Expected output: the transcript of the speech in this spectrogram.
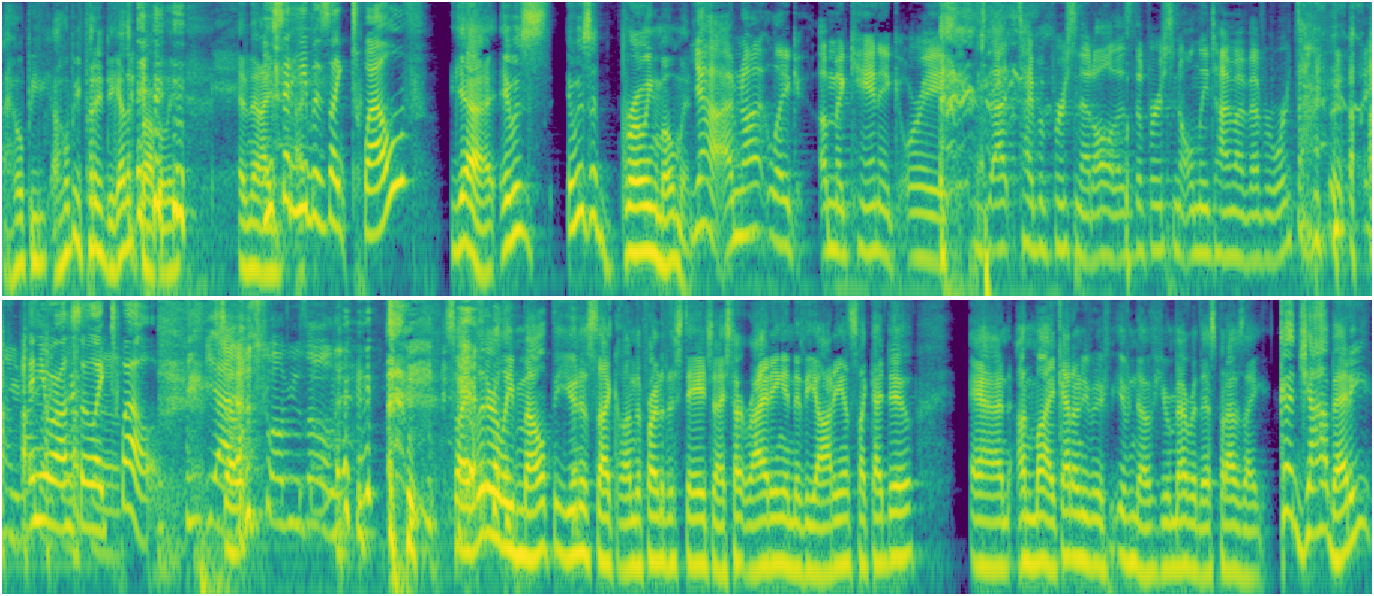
I hope he, I hope he put it together properly. and then I you said he was like 12? yeah, it was, it was a growing moment. yeah, I'm not like a mechanic or a that type of person at all. That's the first and only time I've ever worked on. a And you were unicycle, also like 12. Yeah, So- I was 12 years old. so I literally mount the unicycle on the front of the stage, and I start riding into the audience like I do. And on mic, I don't even even know if you remember this, but I was like, "Good job, Eddie!"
